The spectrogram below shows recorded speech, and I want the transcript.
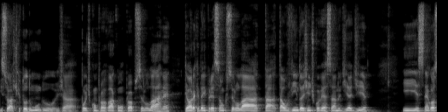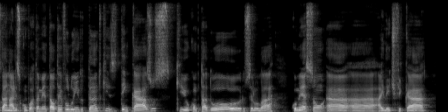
Isso eu acho que todo mundo já pode comprovar com o próprio celular, né? Tem hora que dá a impressão que o celular está tá ouvindo a gente conversar no dia a dia. E esse negócio da análise comportamental está evoluindo tanto que tem casos que o computador, o celular, começam a, a, a identificar,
